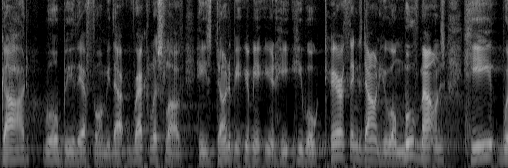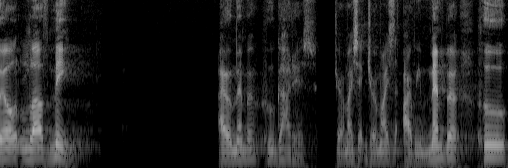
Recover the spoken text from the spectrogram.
God will be there for me. That reckless love, He's done it. He, he will tear things down. He will move mountains. He will love me. I remember who God is. Jeremiah said, Jeremiah said, I remember who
